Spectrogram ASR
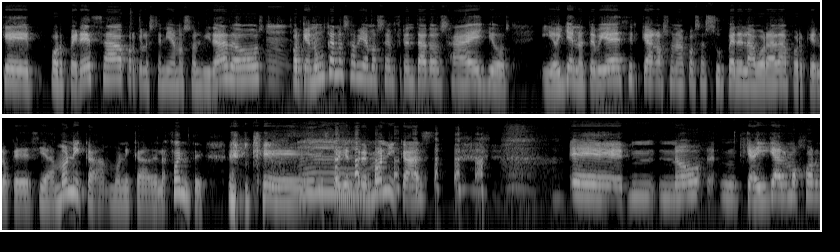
que por pereza, porque los teníamos olvidados, Mm. porque nunca nos habíamos enfrentado a ellos. Y oye, no te voy a decir que hagas una cosa súper elaborada, porque lo que decía Mónica, Mónica de la Fuente, que estoy entre Mónicas, eh, no, que hay a lo mejor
